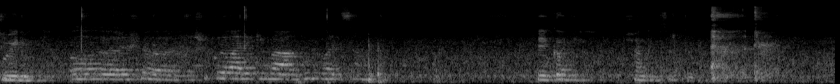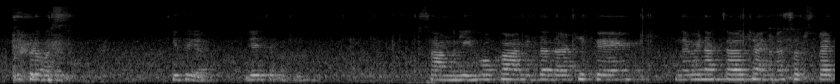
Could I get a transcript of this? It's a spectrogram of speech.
होईल. शुक्रवारी किंवा गुरुवारी सांगतो एक शांत बस इकडं बस. इथे या. यायचं का तुला? सांगली. हो का अमित दादा? ठीक आहे. नवीन आजचा चॅनलला सबस्क्राईब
